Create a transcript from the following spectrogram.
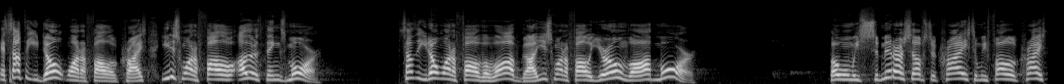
It's not that you don't want to follow Christ, you just want to follow other things more. It's not that you don't want to follow the law of God, you just want to follow your own law more. But when we submit ourselves to Christ and we follow Christ,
